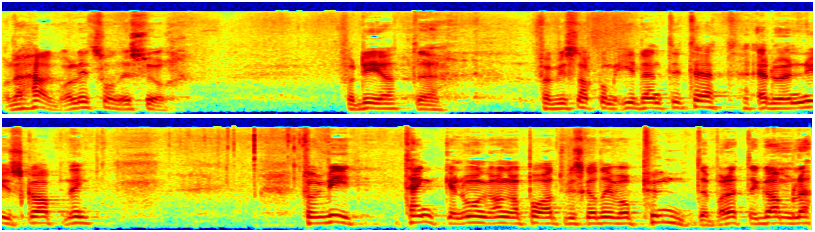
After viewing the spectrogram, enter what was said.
Og det her går litt sånn i surr. Fordi at eh, For vi snakker om identitet. Er du en ny skapning? For vi tenker noen ganger på at vi skal drive og punte på dette gamle.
